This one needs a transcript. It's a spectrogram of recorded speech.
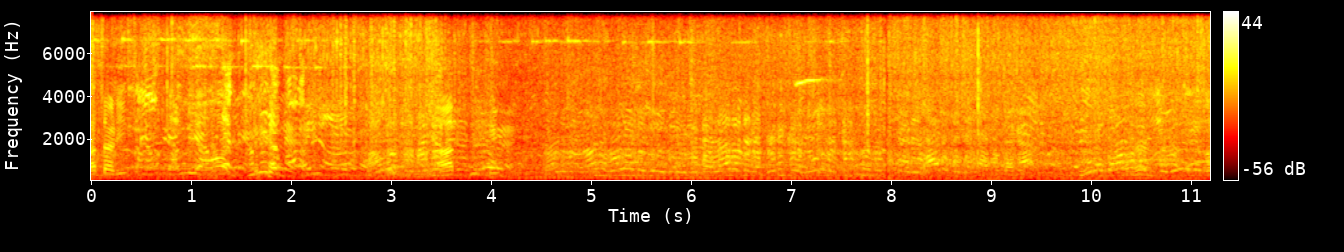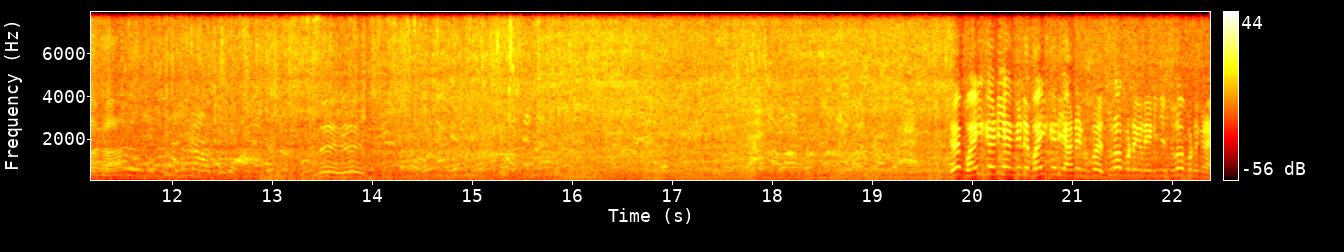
ஆத்தாடி ஆத்தி. ஆஹா. ஏய், ஏய். ஏ பைக் அடி அங்கிட்டு பைக் அடி அண்ணன் இப்போ ஸ்லோ பண்ணுங்க நீங்க ஸ்லோ பண்ணுங்க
